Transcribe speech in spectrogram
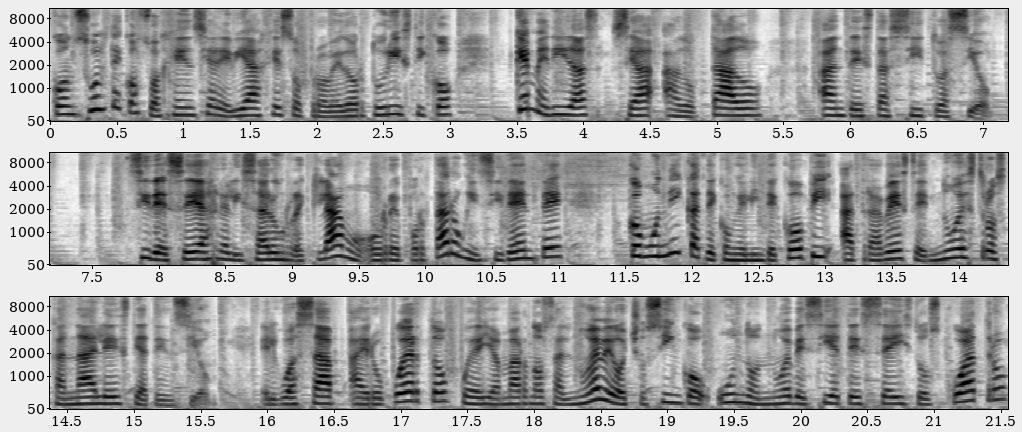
consulte con su agencia de viajes o proveedor turístico qué medidas se ha adoptado ante esta situación. Si deseas realizar un reclamo o reportar un incidente, comunícate con el Indecopi a través de nuestros canales de atención. El WhatsApp Aeropuerto puede llamarnos al 985-197-624,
